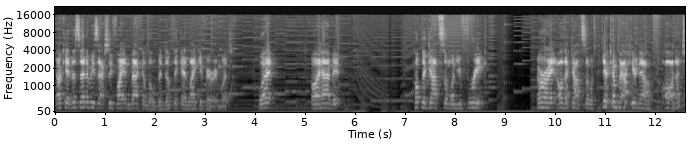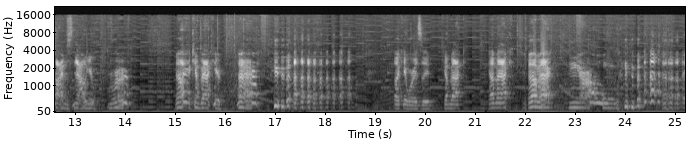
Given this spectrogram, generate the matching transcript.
Okay, this enemy's actually fighting back a little bit. Don't think I like it very much. What? Oh, I have it. Hope that got someone, you freak. Alright, oh, that got someone. You come back here now. Oh, the time's now, you... Oh, you come back here. Ah. okay, where is he? Come back. Come back. Come back. No.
